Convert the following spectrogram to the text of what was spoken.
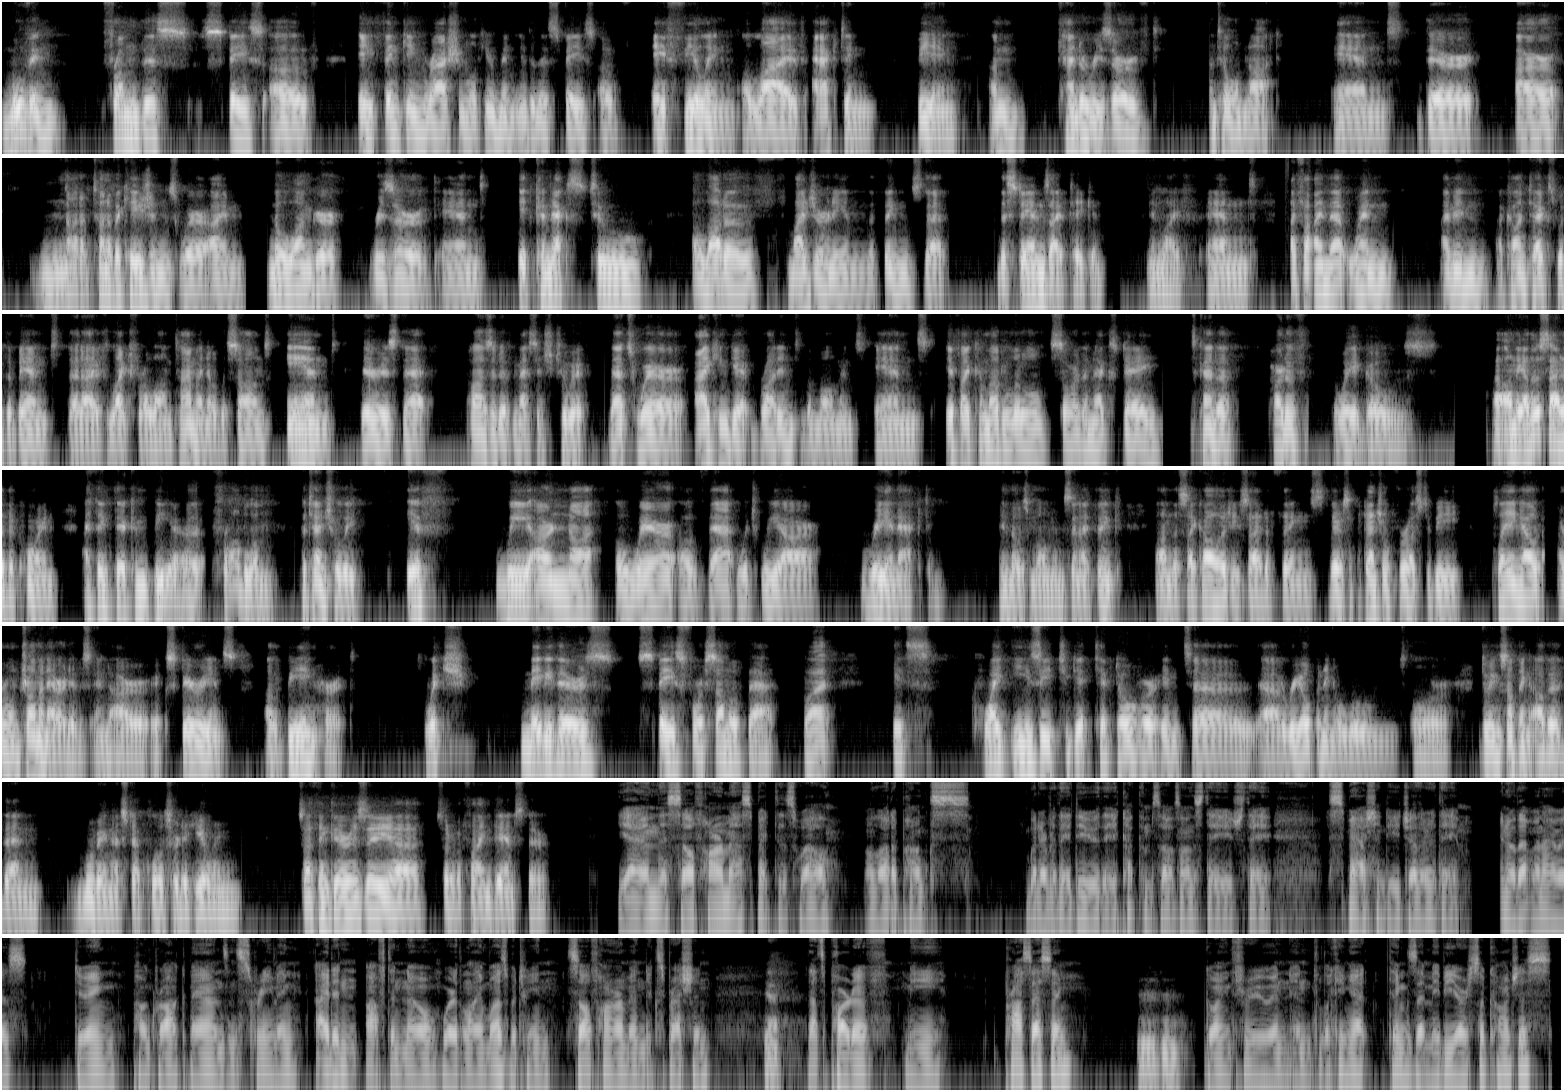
moving from this space of a thinking, rational human into this space of a feeling, alive, acting being. I'm kind of reserved until I'm not. And there are not a ton of occasions where I'm no longer reserved. And it connects to a lot of my journey and the things that the stands I've taken in life. And I find that when I'm in a context with a band that I've liked for a long time. I know the songs, and there is that positive message to it. That's where I can get brought into the moment. And if I come out a little sore the next day, it's kind of part of the way it goes. Uh, on the other side of the coin, I think there can be a problem potentially if we are not aware of that which we are reenacting in those moments. And I think on the psychology side of things, there's a potential for us to be playing out our own trauma narratives and our experience of being hurt, which maybe there's space for some of that, but it's quite easy to get tipped over into uh, reopening a wound or doing something other than moving a step closer to healing. So I think there is a uh, sort of a fine dance there. Yeah, and the self harm aspect as well. A lot of punks whatever they do, they cut themselves on stage, they smash into each other. They I know that when I was doing punk rock bands and screaming, I didn't often know where the line was between self harm and expression. Yeah. That's part of me processing, mm-hmm. going through and, and looking at things that maybe are subconscious.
